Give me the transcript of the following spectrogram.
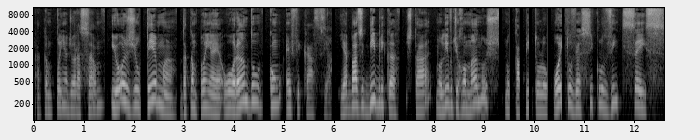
à campanha de oração, e hoje o tema da campanha é Orando com Eficácia. E a base bíblica está no livro de Romanos, no capítulo 8, versículo 26,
